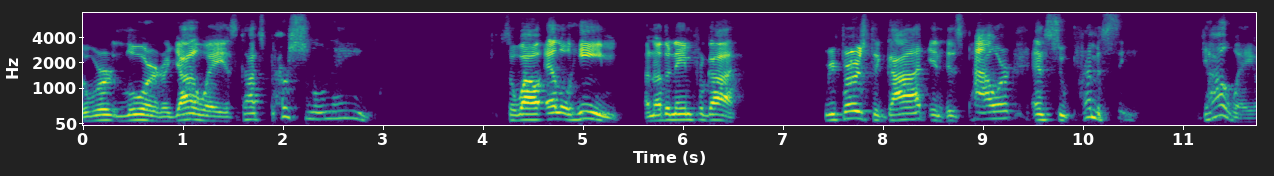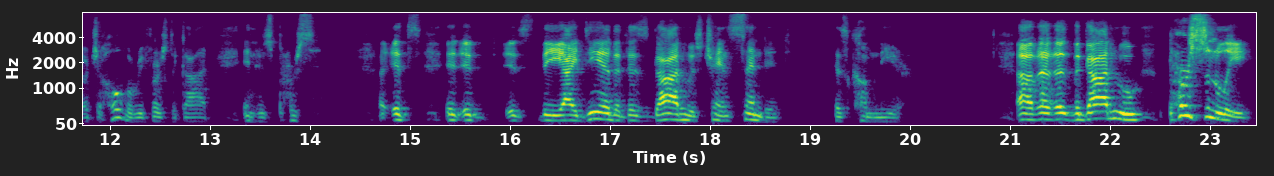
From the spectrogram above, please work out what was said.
The word Lord or Yahweh is God's personal name. So while Elohim, another name for God, refers to God in his power and supremacy, Yahweh or Jehovah refers to God in his person. It's, it, it, it's the idea that this God who is transcendent has come near. Uh, uh, uh the God who personally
